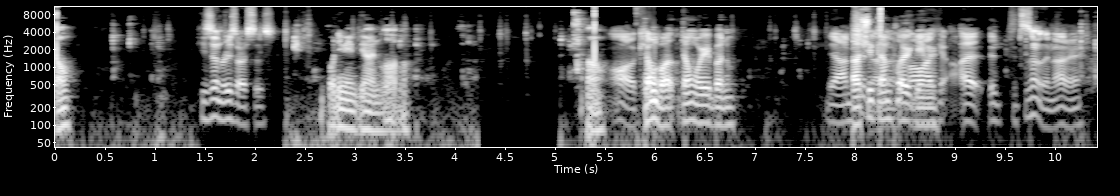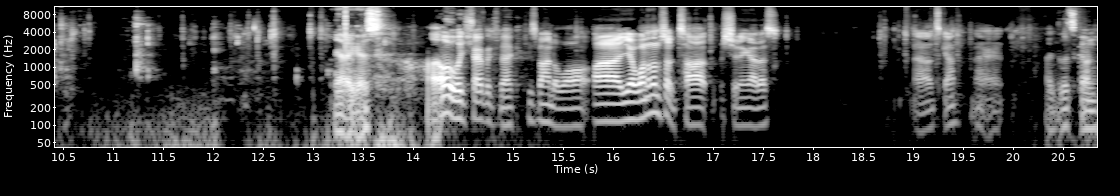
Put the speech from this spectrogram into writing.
No? He's in resources. What do you mean behind lava? Oh. Oh, Don't, don't worry about him. Yeah, I'm Uh, shooting shoot at him. gunplayer Oh, gamer. I I, it, it doesn't really matter. Yeah, I guess. Oh, wait, Sharberg's back. He's behind a wall. Uh, yeah, one of them's up top shooting at us. Oh, it's gone. Alright. Uh, Let's go.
